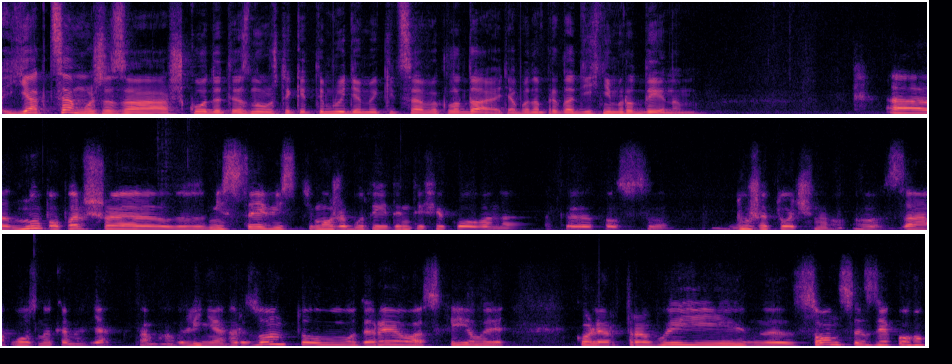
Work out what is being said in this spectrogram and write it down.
Як це може зашкодити знову ж таки тим людям, які це викладають, або, наприклад, їхнім родинам? Е, Ну, по-перше, місцевість може бути ідентифікована е, дуже точно е, за ознаками, як там лінія горизонту, дерева, схили, колір трави, сонце, з якого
